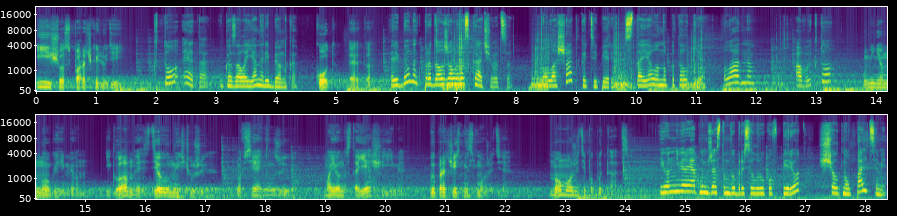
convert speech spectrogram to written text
И еще с парочкой людей. «Кто это?» – указала я на ребенка. «Кот это». Ребенок продолжал раскачиваться, но лошадка теперь стояла на потолке. «Ладно, а вы кто?» У меня много имен, и главное, сделаны из чужих, но все они лживы. Мое настоящее имя вы прочесть не сможете, но можете попытаться. И он невероятным жестом выбросил руку вперед, щелкнул пальцами,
